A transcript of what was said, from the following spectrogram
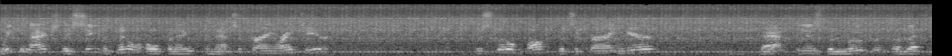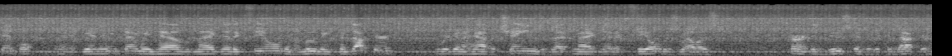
We can actually see the pintle opening, and that's occurring right here. This little bump that's occurring here, that is the movement of that pintle. And again, anytime we have a magnetic field and a moving conductor, we're going to have a change of that magnetic field as well as current induced into the conductor.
